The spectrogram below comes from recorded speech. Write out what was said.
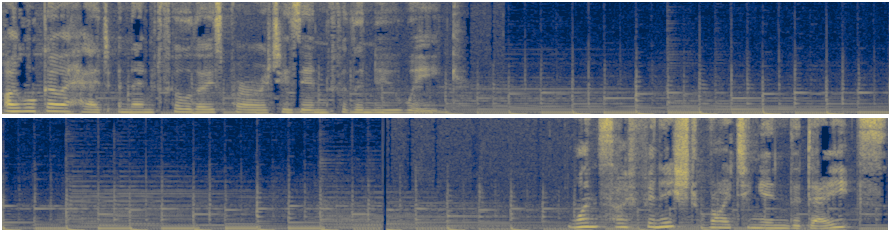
I will go ahead and then fill those priorities in for the new week. Once I've finished writing in the dates,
